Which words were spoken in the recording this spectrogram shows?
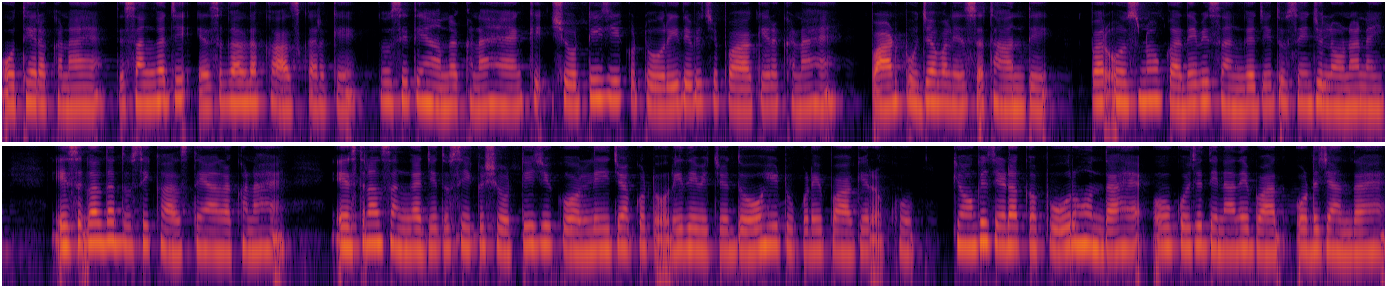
ਉੱਥੇ ਰੱਖਣਾ ਹੈ। ਤੇ ਸੰਗਤ ਜੀ, ਇਸ ਗੱਲ ਦਾ ਖਾਸ ਕਰਕੇ ਤੁਸੀਂ ਧਿਆਨ ਰੱਖਣਾ ਹੈ ਕਿ ਛੋਟੀ ਜੀ ਕਟੋਰੀ ਦੇ ਵਿੱਚ ਪਾ ਕੇ ਰੱਖਣਾ ਹੈ ਪਾਠ ਪੂਜਾ ਵਾਲੇ ਸਥਾਨ ਤੇ, ਪਰ ਉਸ ਨੂੰ ਕਦੇ ਵੀ ਸੰਗਤ ਜੀ ਤੁਸੀਂ ਜਲਾਉਣਾ ਨਹੀਂ। ਇਸ ਗੱਲ ਦਾ ਤੁਸੀਂ ਖਾਸ ਧਿਆਨ ਰੱਖਣਾ ਹੈ। ਇਸ ਤਰ੍ਹਾਂ ਸੰਗਤ ਜੀ ਤੁਸੀਂ ਇੱਕ ਛੋਟੀ ਜਿਹੀ ਕੋਲੀ ਜਾਂ ਕਟੋਰੀ ਦੇ ਵਿੱਚ ਦੋ ਹੀ ਟੁਕੜੇ ਪਾ ਕੇ ਰੱਖੋ, ਕਿਉਂਕਿ ਜਿਹੜਾ ਕਪੂਰ ਹੁੰਦਾ ਹੈ, ਉਹ ਕੁਝ ਦਿਨਾਂ ਦੇ ਬਾਅਦ ਉੱਡ ਜਾਂਦਾ ਹੈ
